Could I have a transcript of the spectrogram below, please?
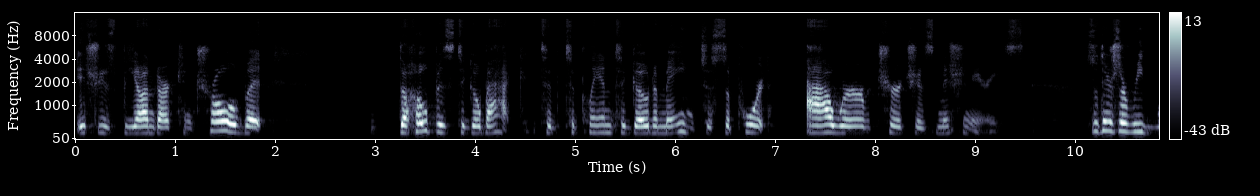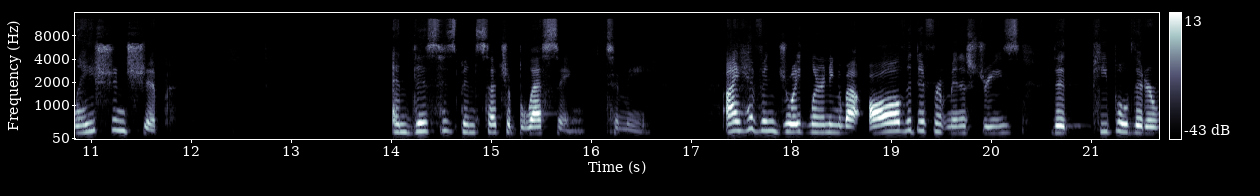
Issues beyond our control, but the hope is to go back, to, to plan to go to Maine to support our church's missionaries. So there's a relationship. And this has been such a blessing to me. I have enjoyed learning about all the different ministries that people that are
